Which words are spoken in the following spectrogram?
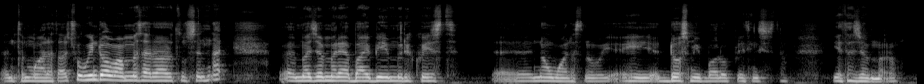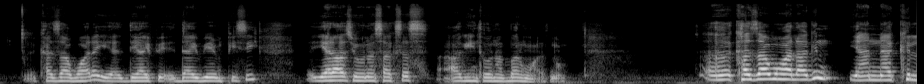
እንትን ማለታቸው Window አመሰራረቱን ስናይ መጀመሪያ በ IBM request ነው ማለት ነው። ይሄ DOS የሚባለው operating system የተጀመረው ከዛ በኋላ የ IBM PC የራሱ የሆነ success አግኝተው ነበር ማለት ነው። ከዛ በኋላ ግን ያን ያክል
